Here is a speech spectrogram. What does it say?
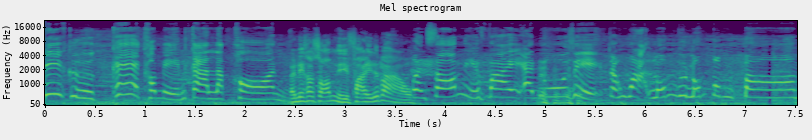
นี่คือแค่เขมรการละคร อันนี้เขาซ้อมหนีไฟหรือเปล่า เหมือนซ้อมหนีไฟอะดูสิ จังหวะล้มดูล้มปลอม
